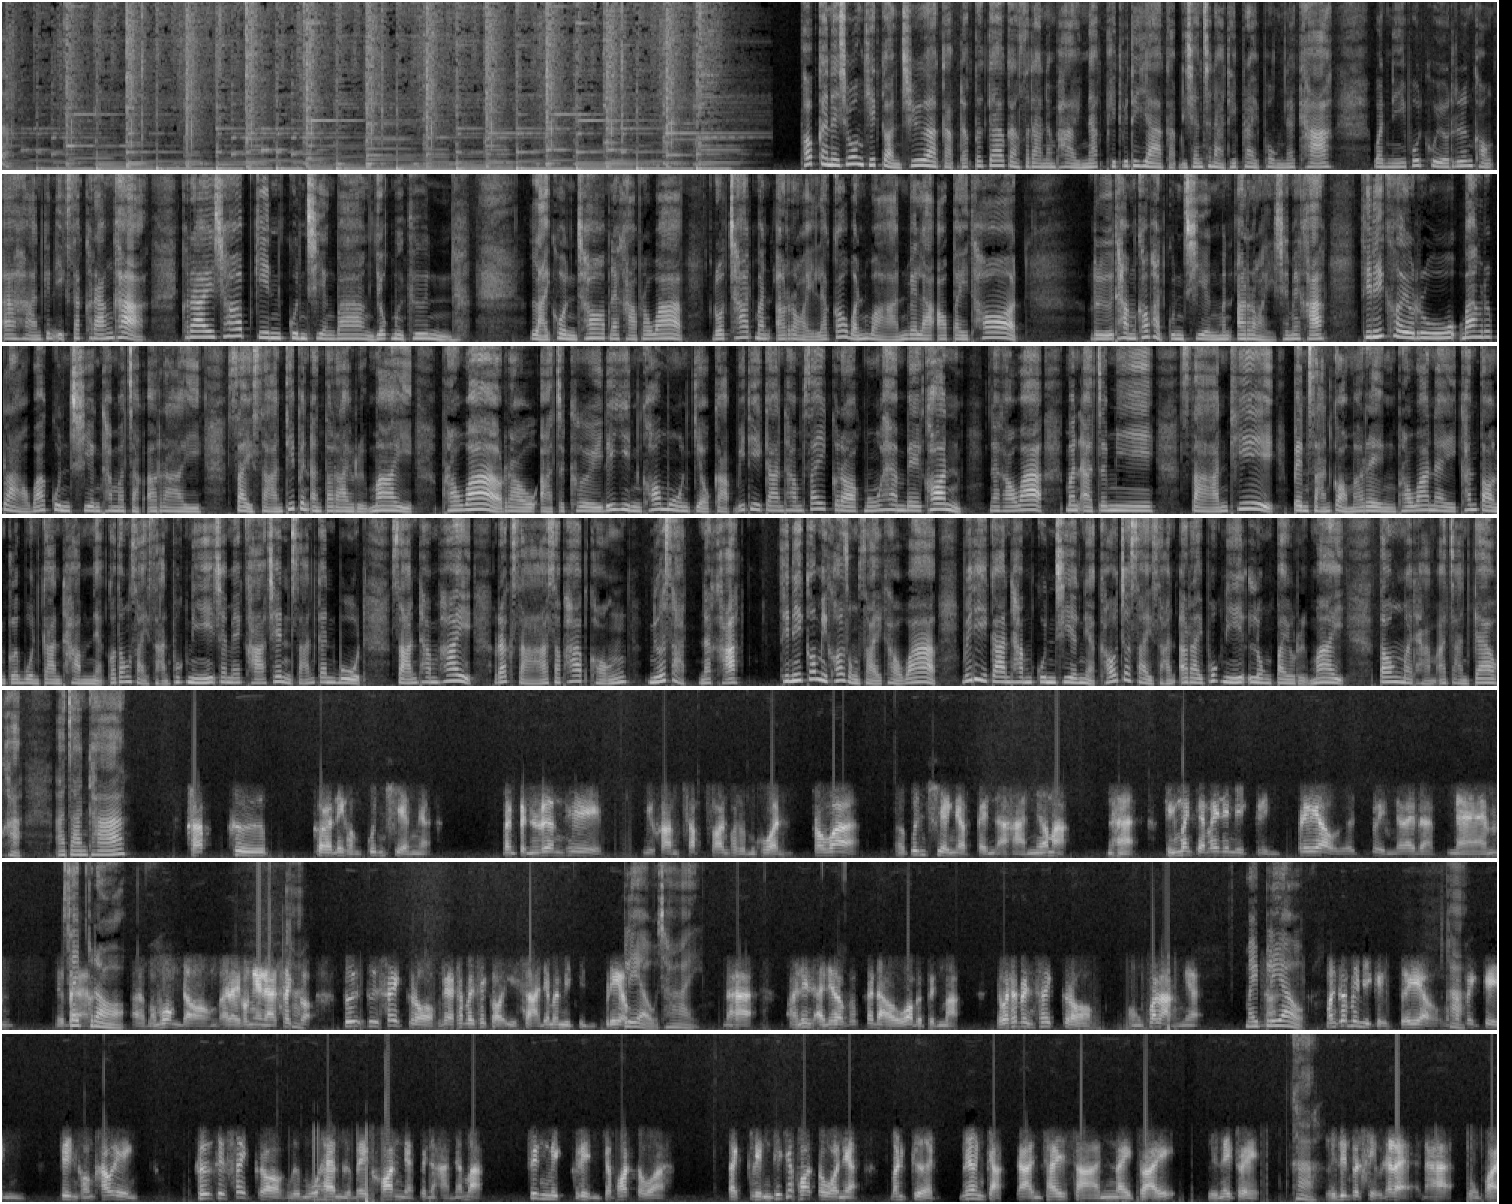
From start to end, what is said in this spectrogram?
พบกันในช่วงคิดก่อนเชื่อกับดรแก้วกังสดานนภัยนักพิษวิทยากับดิฉันชนาทิพไพรพงศ์นะคะ วันนี้พูดคุยเรื่องของอาหารกันอีกสักครั้งค่ะ ใครชอบกินกุนเชียงบ้าง ยกมือขึ้น หลายคนชอบนะคะ เพราะว่ารสชาติมันอร่อยแล้วก็หวานหวานเวลาเอาไปทอด หรือทำข้าวผัดกุนเชียงมันอร่อยใช่ไหมคะ ทีนี้เคยรู้บ้างหรือเปล่าว่ากุนเชียงทำมาจากอะไร ใส่สารที่เป็นอันตรายหรือไม่ เพราะว่าเราอาจจะเคยได้ยินข้อมูลเกี่ยวกับวิธีการทำไส้กรอกหมูแฮมเบคอนนะคะว่ามันอาจจะมีสารที่เป็นสารก่อมะเร็ง เพราะว่าในขั้นตอนกระบวนการทำเนี่ยก็ต้องใส่สารพวกนี้ใช่ไหมคะ เช่น สารกันบูดสารทำให้รักษาสภาพของเนื้อสัตว์นะคะ ทีนี้ก็มีข้อสงสัยค่ะว่า วิธีการทำกุนเชียงเนี่ยเขาจะใส่สารอะไรพวกนี้ลงไปหรือไม่ ต้องมาถามอาจารย์แก้วค่ะ อาจารย์คะครับคือกรณีของกุนเชียงเนี่ย มันเป็นเรื่องที่มีความซับซ้อนพอสมควร เพราะว่ากุนเชียงเนี่ยเป็นอาหารเนื้อหมักนะฮะถึงมันจะไม่ได้มีกลิ่นเปรี้ยวหรือกลิ่นอะไรแบบแหนมหรือแบบไส้กรอกมะม่วงดองอะไรพวกนี้นะไส้กรอกคือคือไส้กรอกเนี่ยถ้าเป็นไส้กรอกอีสานเนี่ยมันมีกลิ่นเปรี้ยวเปรี้ยวใช่นะฮะ อันนี้อันนี้เราก็เดาว่ามันเป็นหมัก แต่ว่าถ้าเป็นไส้กรอกของฝรั่งเนี่ย ไม่เปรี้ยว มันก็ไม่มีกลิ่นเปรี้ยว มันก็เป็นกลิ่นกลิ่นของเขาเอง คือคือไส้กรอกหรือหมูแฮมหรือเบคอนเนี่ยเป็นอาหารน้ำหมัก ซึ่งมีกลิ่นเฉพาะตัว แต่กลิ่นที่เฉพาะตัวเนี่ย มันเกิดเนื่องจากการใช้สารไนไตรท์หรือไนเตรตค่ะหรือดินประสิวนั่นแหละนะฮะลงไป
